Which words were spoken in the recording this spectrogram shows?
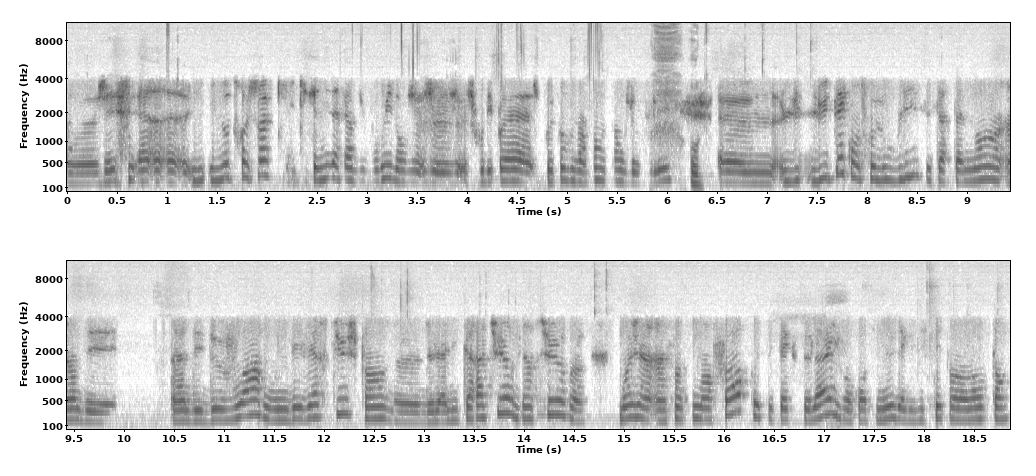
euh, j'ai une- autre chose qui, qui s'est mise à faire du bruit, donc je je voulais pas, je pouvais pas vous entendre autant que je voulais. Lu- lutter contre l'oubli, c'est certainement un des un des devoirs ou une des vertus, je pense, de, de la littérature, bien sûr. Moi, j'ai un, un sentiment fort que ces textes-là, ils vont continuer d'exister pendant longtemps.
